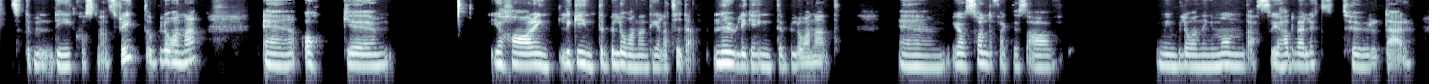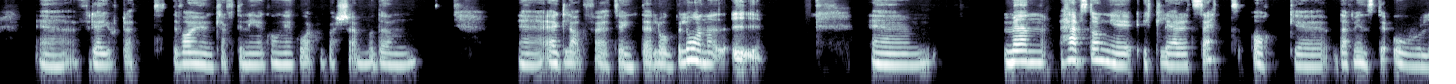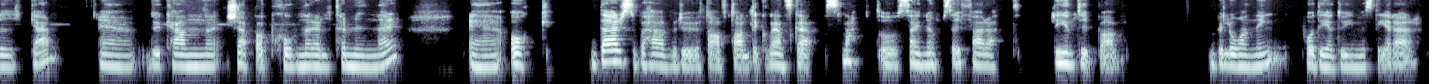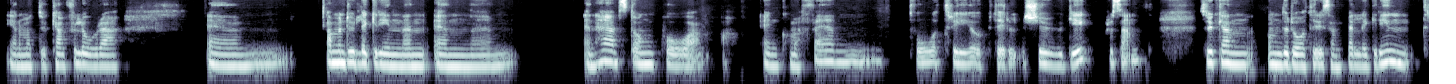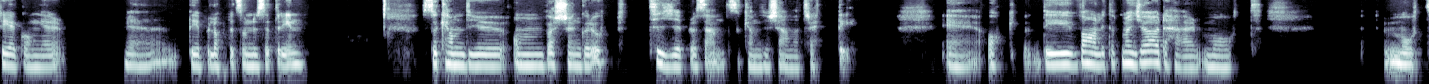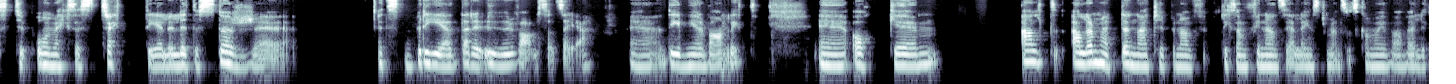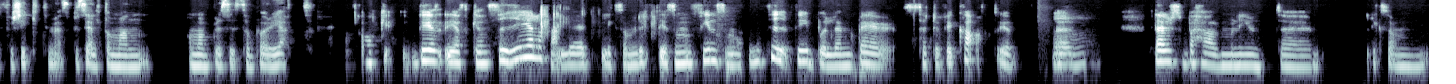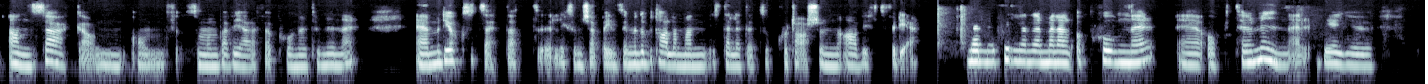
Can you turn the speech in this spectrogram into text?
Så det, är kostnadsfritt att belåna. Eh, och ehm, jag har ligger inte belånad hela tiden. Nu ligger jag inte belånad. Ehm, jag sålde faktiskt av min belåning i måndags och jag hade väldigt tur där. Eh, för det har gjort att det var ju en kraftig nedgång igår på börsen och den eh, är jag glad för att jag inte låg belånad i. Ehm, men hävstång är ytterligare ett sätt och eh, där finns det olika. Du kan köpa optioner eller terminer och där så behöver du ett avtal. Det går ganska snabbt att signa upp sig för att det är en typ av belåning på det du investerar genom att du kan förlora Eh, ja, men du lägger in en, en, ehm, en hävstång på 1,5, 2, 3 upp till 20 procent. Så du kan, om du då till exempel lägger in tre gånger eh, det beloppet som du sätter in så kan du ju, om börsen går upp 10 procent så kan du tjäna 30. Eh, och det är vanligt att man gör det här mot mot typ OMXS30 eller lite större, ett bredare urval så att säga. Eh, det är mer vanligt. Eh, och ehm, allt, alla de här, den här typen av liksom finansiella instrument så ska man ju vara väldigt försiktig med, speciellt om man, om man precis har börjat. Och det jag kan säga i alla fall, är liksom det, det som finns som alternativ, det är Bull and Bear certifikat. Mm. Där så behöver man ju inte liksom ansöka om, om, som man behöver göra för optioner och terminer. Eh, men det är också ett sätt att eh, liksom köpa in sig men då betalar man istället ett courtage och en avgift för det. Men skillnaden mellan optioner eh, och terminer det är ju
